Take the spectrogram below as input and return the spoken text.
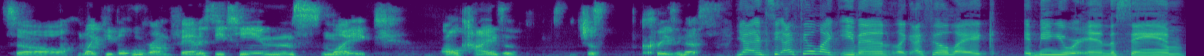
So like people who run fantasy teams, like all kinds of just craziness. yeah. And see, I feel like even like I feel like if me and you were in the same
